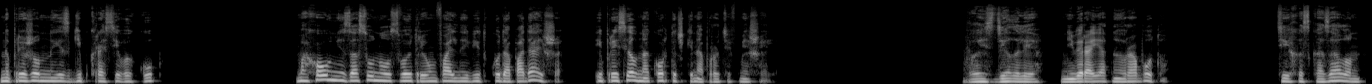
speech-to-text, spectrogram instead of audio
напряженный изгиб красивых губ. Махоуни засунул свой триумфальный вид куда подальше и присел на корточки напротив Мишель. «Вы сделали невероятную работу», — тихо сказал он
